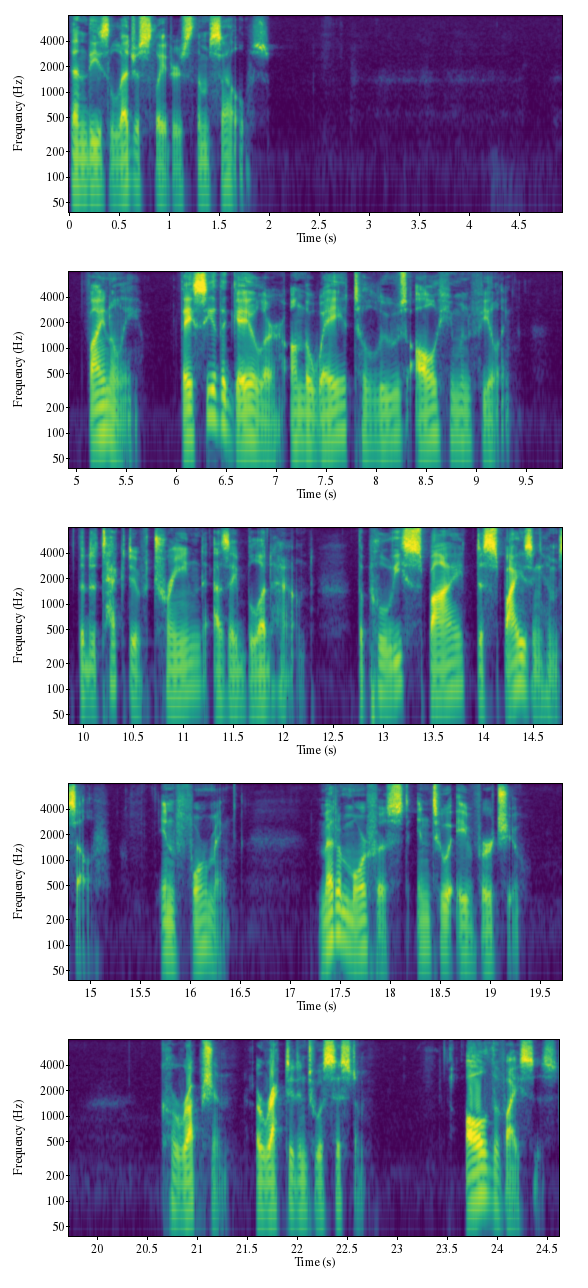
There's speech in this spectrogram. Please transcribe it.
than these legislators themselves. Finally, they see the gaoler on the way to lose all human feeling, the detective trained as a bloodhound, the police spy despising himself, informing, metamorphosed into a virtue, corruption erected into a system. All the vices,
